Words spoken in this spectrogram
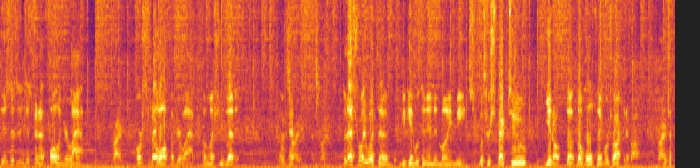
this isn't just going to fall in your lap Right. or spill off of your lap unless you let it. That's right. That's right. So that's really what the begin with an end in mind means with respect to you know the the whole thing we're talking about. Right. We're talking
